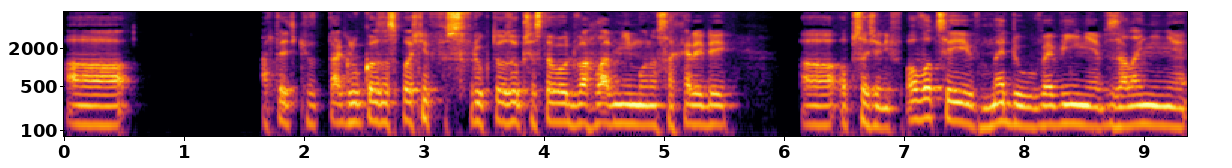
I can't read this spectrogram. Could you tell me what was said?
A, a teď ta glukóza společně s fruktózou představují dva hlavní monosacharidy, obsažený v ovoci, v medu, ve víně, v zelenině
